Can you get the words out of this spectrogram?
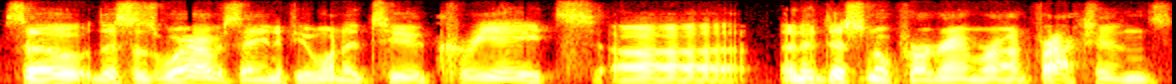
So this is where I was saying if you wanted to create uh, an additional program around fractions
